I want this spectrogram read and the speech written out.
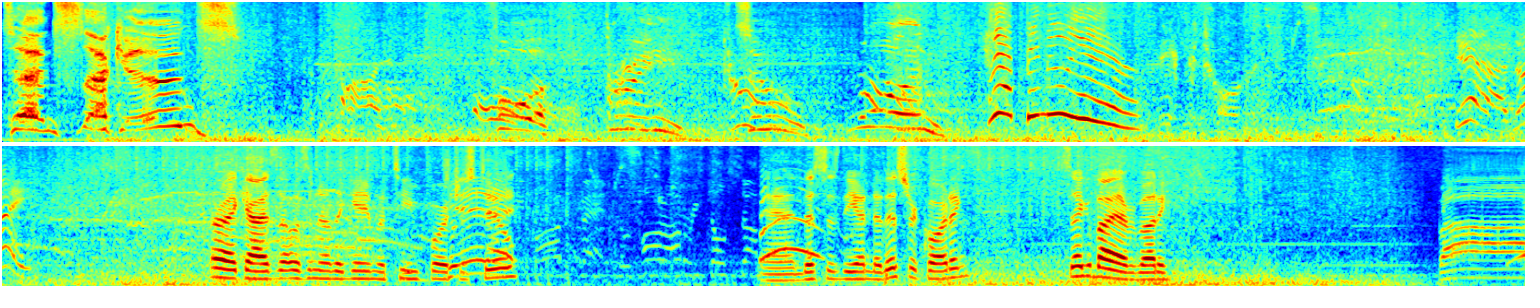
Ten seconds! Five, Four, three, two, one. Happy New Year! victory. Yeah, nice. Alright guys, that was another game of Team Fortress 2. And this is the end of this recording. Say goodbye everybody. Bye!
